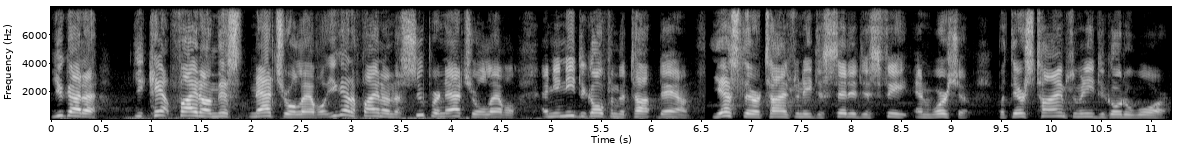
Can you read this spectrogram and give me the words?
You got to you can't fight on this natural level. You got to fight on a supernatural level, and you need to go from the top down. Yes, there are times we need to sit at His feet and worship, but there's times we need to go to war.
